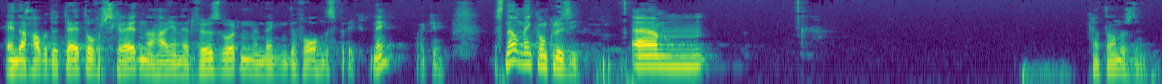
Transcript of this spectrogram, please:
En dan gaan we de tijd overschrijden, dan ga je nerveus worden en denk de volgende spreker. Nee? Oké. Okay. Snel mijn conclusie. Um, ik ga het anders doen.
